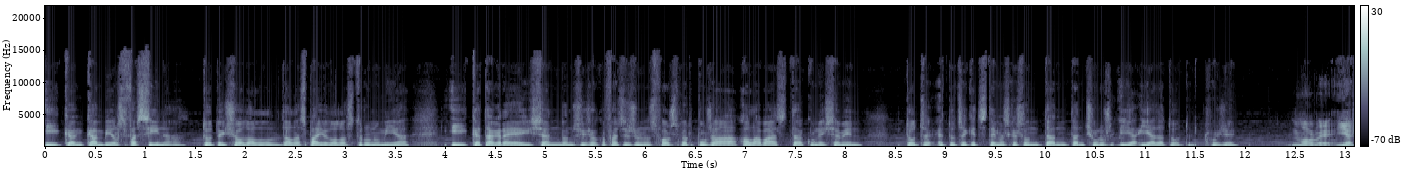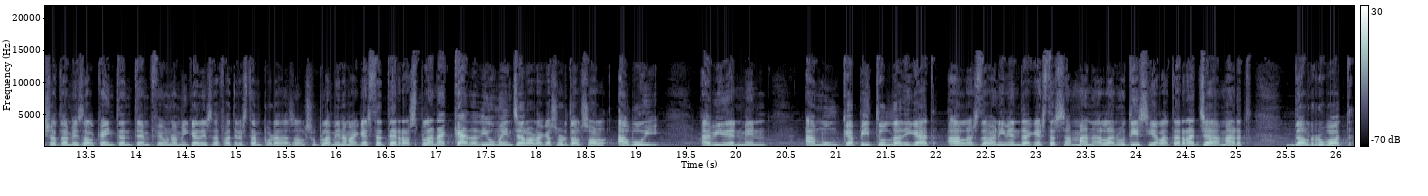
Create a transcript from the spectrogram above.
i que en canvi els fascina tot això del, de l'espai o de l'astronomia i que t'agraeixen doncs, això que facis un esforç per posar a l'abast de coneixement tots, eh, tots aquests temes que són tan, tan xulos. Hi ha, hi ha de tot, Roger. Molt bé, i això també és el que intentem fer una mica des de fa tres temporades al suplement amb aquesta Terra Esplana cada diumenge a l'hora que surt el sol. Avui, evidentment, amb un capítol dedicat a l'esdeveniment d'aquesta setmana, la notícia, l'aterratge a Mart del robot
